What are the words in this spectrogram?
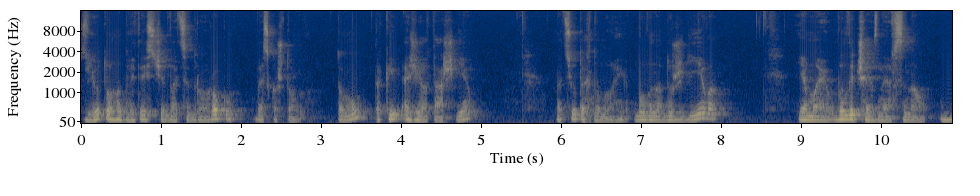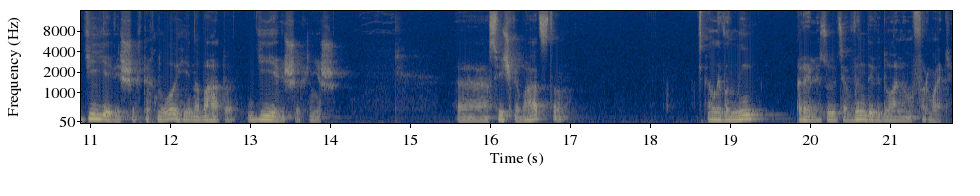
з лютого 2022 року безкоштовно. Тому такий ажіотаж є на цю технологію, бо вона дуже дієва. Я маю величезний арсенал дієвіших технологій, набагато дієвіших, ніж е, свічка багатства, але вони реалізуються в індивідуальному форматі.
